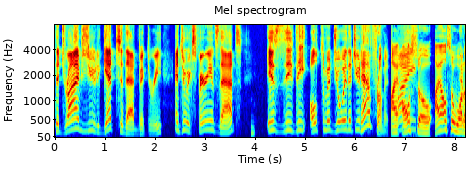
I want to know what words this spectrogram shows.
that drives you to get to that victory, and to experience that is the the ultimate joy that you'd have from it. I Why- also I also want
